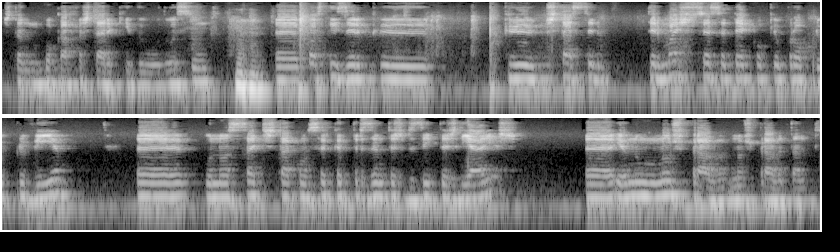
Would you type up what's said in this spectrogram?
estando um pouco a afastar aqui do, do assunto, uh, posso dizer que, que está a ser, ter mais sucesso até com o que eu próprio previa. Uh, o nosso site está com cerca de 300 visitas diárias. eu não, não, esperava, não esperava tanto.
